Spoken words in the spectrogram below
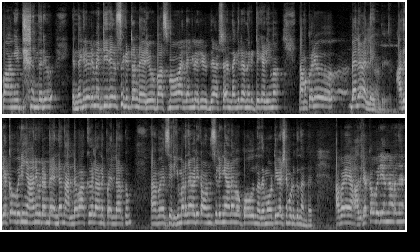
വാങ്ങിയിട്ട് എന്തൊരു എന്തെങ്കിലും ഒരു മെറ്റീരിയൽസ് കിട്ടണ്ടേ? ഒരു ഭസ്മമോ അല്ലെങ്കിൽ ഒരു രുദ്രാക്ഷ എന്തെങ്കിലും ഒന്ന് കിട്ടി കഴിയുമ്പോൾ നമുക്കൊരു ബലമല്ലേ? അതെ. അതിലൊക്കെ ഉപരി ഞാനിവിടെ ഉണ്ട് എന്റെ നല്ല വാക്കുകളാണ് ഇപ്പോൾ എല്ലാവർക്കും അപ്പോൾ ശരിക്കും പറഞ്ഞാൽ ഒരു കൗൺസിലിംഗ് ആണ് പോകുന്നത്. മോട്ടിവേഷൻ കൊടുക്കുന്നുണ്ട്. അപ്പോൾ അതിലൊക്കെ ഉപരി എന്ന് പറഞ്ഞാൽ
